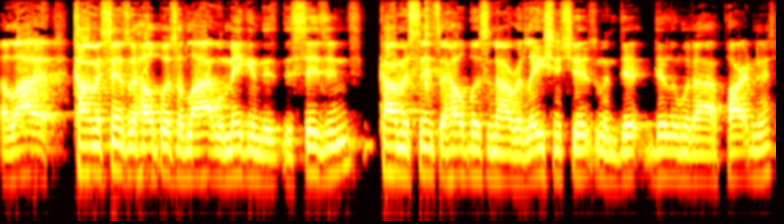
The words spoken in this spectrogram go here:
a lot of common sense will help us a lot with making the decisions. Common sense will help us in our relationships when de- dealing with our partners.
